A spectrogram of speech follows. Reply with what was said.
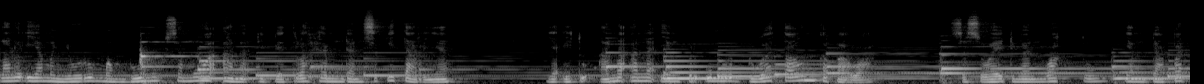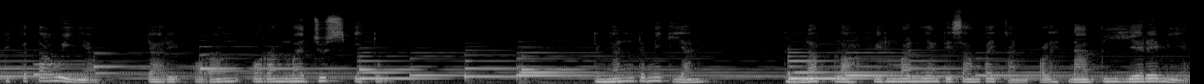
Lalu ia menyuruh membunuh semua anak di Bethlehem dan sekitarnya yaitu anak-anak yang berumur dua tahun ke bawah, sesuai dengan waktu yang dapat diketahuinya dari orang-orang Majus itu. Dengan demikian, genaplah firman yang disampaikan oleh Nabi Yeremia.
